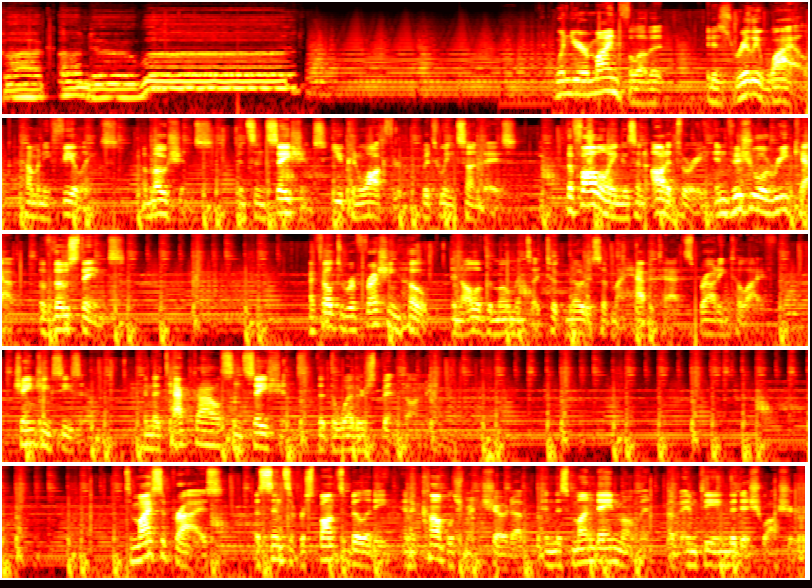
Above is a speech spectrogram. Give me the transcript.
Clark Underwood. When you're mindful of it, it is really wild how many feelings, emotions, and sensations you can walk through between Sundays. The following is an auditory and visual recap of those things. I felt a refreshing hope in all of the moments I took notice of my habitat sprouting to life, changing season, and the tactile sensations that the weather spent on me. To my surprise, a sense of responsibility and accomplishment showed up in this mundane moment of emptying the dishwasher.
